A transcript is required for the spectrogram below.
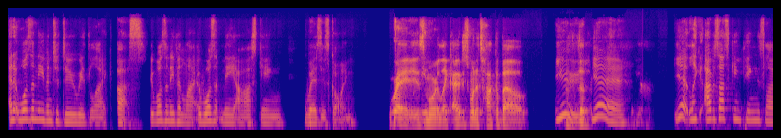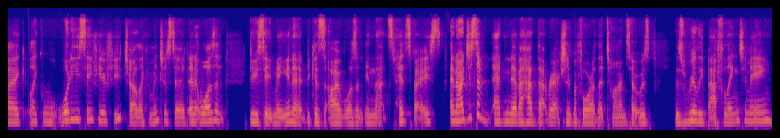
and it wasn't even to do with like us. It wasn't even like, it wasn't me asking, where's this going? Right. It's it, more like, I just want to talk about you, the, yeah. yeah. Yeah, like I was asking things like, like, what do you see for your future? Like, I'm interested, and it wasn't, do you see me in it? Because I wasn't in that headspace, and I just had, had never had that reaction before at that time. So it was, it was really baffling to me,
